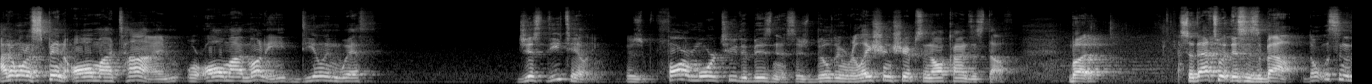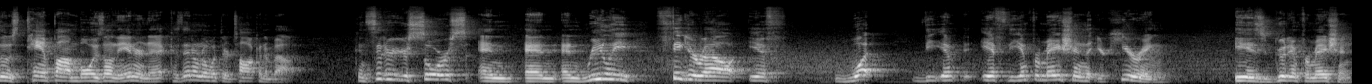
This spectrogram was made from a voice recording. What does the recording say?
I don't want to spend all my time or all my money dealing with just detailing. There's far more to the business. There's building relationships and all kinds of stuff. But so that's what this is about. Don't listen to those tampon boys on the internet because they don't know what they're talking about. Consider your source and and and really figure out if what the if the information that you're hearing is good information.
